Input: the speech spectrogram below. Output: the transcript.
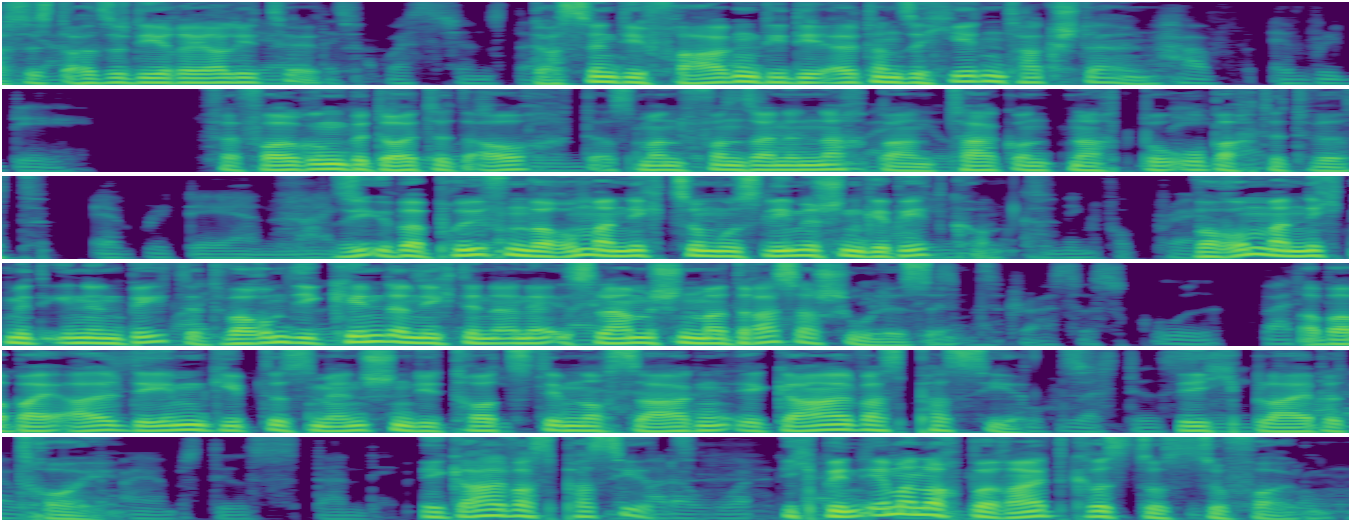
Das ist also die Realität. Das sind die Fragen, die die Eltern sich jeden Tag stellen. Verfolgung bedeutet auch, dass man von seinen Nachbarn Tag und Nacht beobachtet wird. Sie überprüfen, warum man nicht zum muslimischen Gebet kommt, warum man nicht mit ihnen betet, warum die Kinder nicht in einer islamischen Madrasa-Schule sind. Aber bei all dem gibt es Menschen, die trotzdem noch sagen, egal was passiert, ich bleibe treu. Egal was passiert, ich bin immer noch bereit, Christus zu folgen.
